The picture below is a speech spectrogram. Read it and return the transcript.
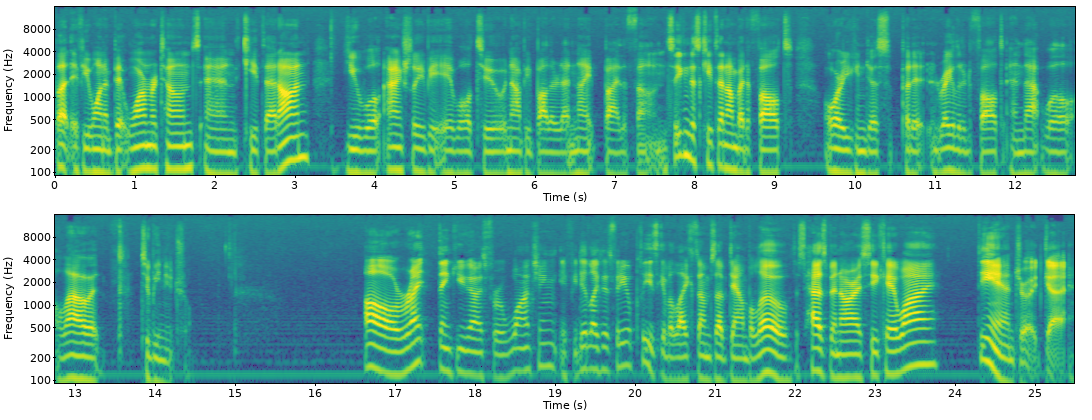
but if you want a bit warmer tones and keep that on you will actually be able to not be bothered at night by the phone. So you can just keep that on by default or you can just put it in regular default and that will allow it to be neutral. Alright, thank you guys for watching. If you did like this video, please give a like, thumbs up down below. This has been R-I-C-K-Y, the Android Guy.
